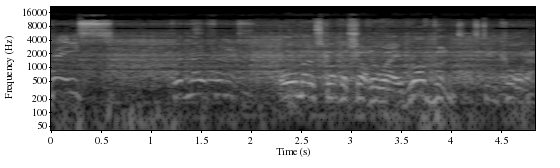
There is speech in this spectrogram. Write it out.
Pace, but no finish. Almost got the shot away. Rodman, testing corner.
